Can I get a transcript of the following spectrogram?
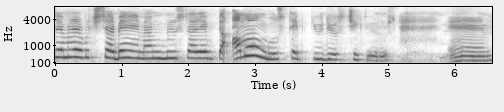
Merhaba arkadaşlar ben Eymen bugün sizlerle birlikte Among Us tepki videosu çekiyoruz. Ee,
